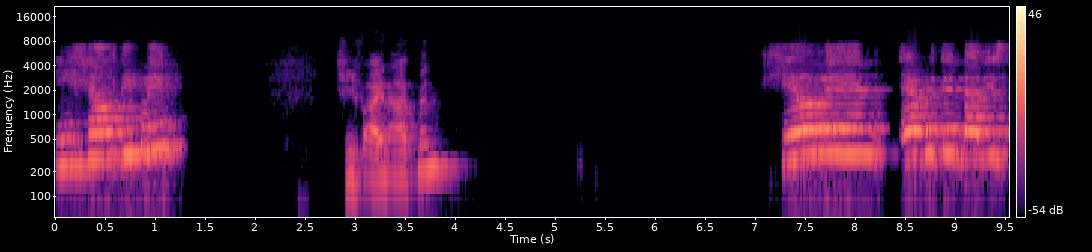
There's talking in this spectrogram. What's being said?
Inhale deeply. Tief einatmen. Healing everything that is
